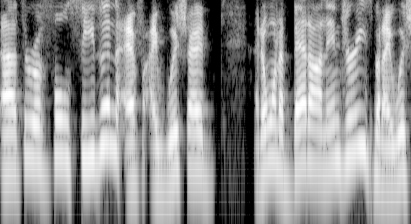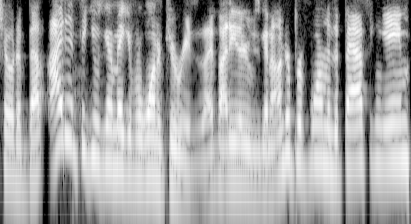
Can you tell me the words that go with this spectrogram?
uh, through a full season. If I wish I'd, I don't want to bet on injuries, but I wish I would have bet. I didn't think he was going to make it for one of two reasons. I thought either he was going to underperform in the passing game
